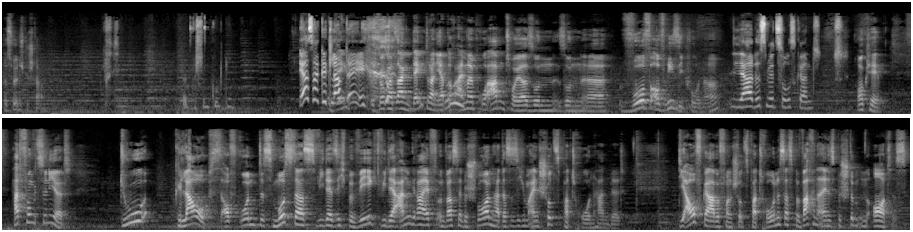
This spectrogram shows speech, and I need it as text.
Das würde ich gestatten. Wird bestimmt gut gehen. Ja, es hat geklappt, Denk- ey! Ich wollte gerade sagen, denkt dran, ihr habt doch einmal pro Abenteuer so einen so einen, äh, Wurf auf Risiko, ne? Ja, das ist mir zu riskant. Okay. Hat funktioniert. Du glaubst aufgrund des Musters, wie der sich bewegt, wie der angreift und was er beschworen hat, dass es sich um einen Schutzpatron handelt. Die Aufgabe von Schutzpatronen ist das Bewachen eines bestimmten Ortes.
